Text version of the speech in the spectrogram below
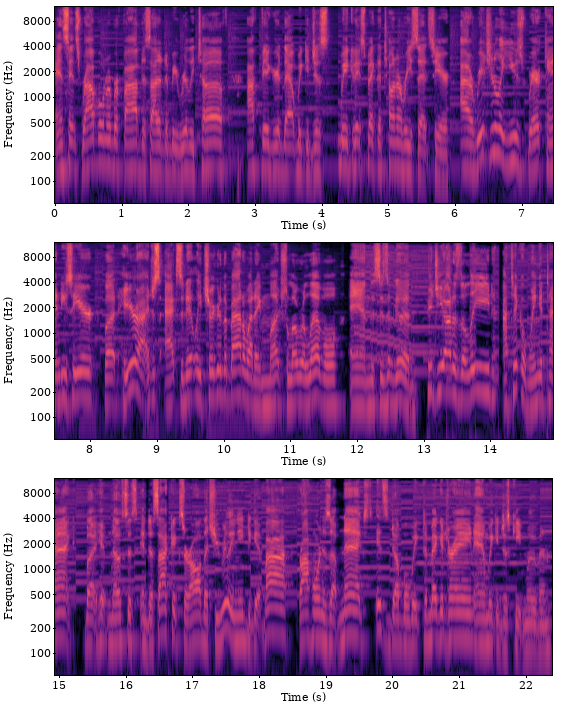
and since rival number 5 decided to be really tough, I figured that we could just we could expect a ton of resets here. I originally used rare candies here, but here I just accidentally triggered the battle at a much lower level, and this isn't good. Pidgeotto's the lead. I take a wing attack, but hypnosis into psychics are all that you really need to get by. Rhyhorn is up next. It's double weak to Mega Drain, and we can just keep moving.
